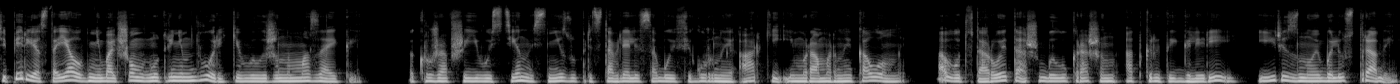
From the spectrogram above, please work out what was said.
Теперь я стоял в небольшом внутреннем дворике, выложенном мозаикой. Окружавшие его стены снизу представляли собой фигурные арки и мраморные колонны, а вот второй этаж был украшен открытой галереей и резной балюстрадой.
